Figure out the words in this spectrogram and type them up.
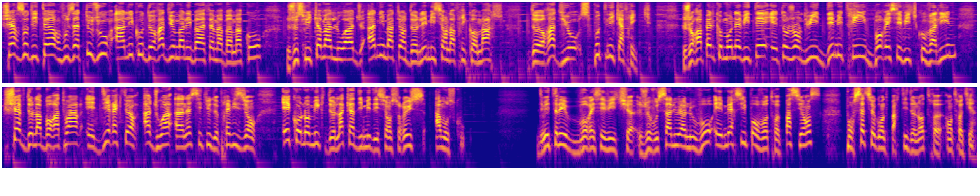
Chers auditeurs, vous êtes toujours à l'écoute de Radio Maliba FM à Bamako. Je suis Kamal Louadj, animateur de l'émission L'Afrique en marche de Radio Sputnik Afrique. Je rappelle que mon invité est aujourd'hui Dimitri Borisevich Kovalin, chef de laboratoire et directeur adjoint à l'Institut de prévision économique de l'Académie des sciences russes à Moscou. Dimitri Borisevich, je vous salue à nouveau et merci pour votre patience pour cette seconde partie de notre entretien.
